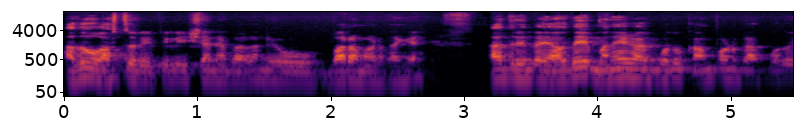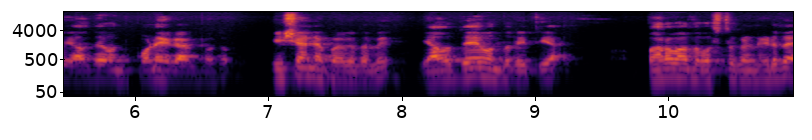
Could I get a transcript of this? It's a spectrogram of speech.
ಅದು ವಾಸ್ತು ರೀತಿಯಲ್ಲಿ ಈಶಾನ್ಯ ಭಾಗ ನೀವು ಭಾರ ಮಾಡಿದಾಗೆ. ಆದ್ದರಿಂದ ಯಾವುದೇ ಮನೆಗಾಗ್ಬೋದು, ಕಾಂಪೌಂಡ್ಗಾಗ್ಬೋದು, ಯಾವುದೇ ಒಂದು ಕೋಣೆಗಾಗ್ಬೋದು, ಈಶಾನ್ಯ ಭಾಗದಲ್ಲಿ ಯಾವುದೇ ಒಂದು ರೀತಿಯ ಭಾರವಾದ ವಸ್ತುಗಳನ್ನ ಹಿಡದೆ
